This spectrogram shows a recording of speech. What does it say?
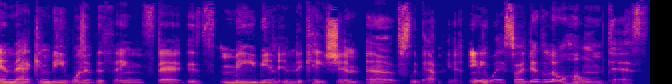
And that can be one of the things that is maybe an indication of sleep apnea. Anyway, so I did the little home test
